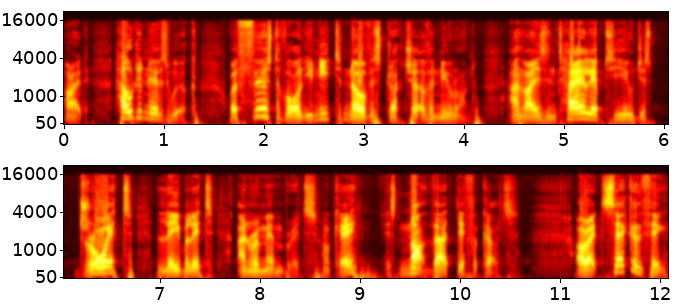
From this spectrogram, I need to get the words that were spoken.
Alright, how do nerves work? Well, first of all, you need to know the structure of a neuron. And that is entirely up to you. Just draw it, label it, and remember it. Okay? It's not that difficult. Alright, second thing,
